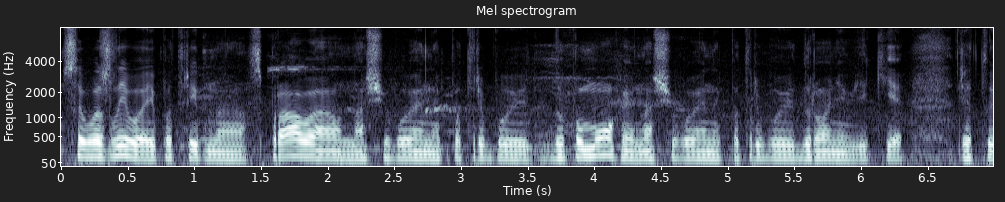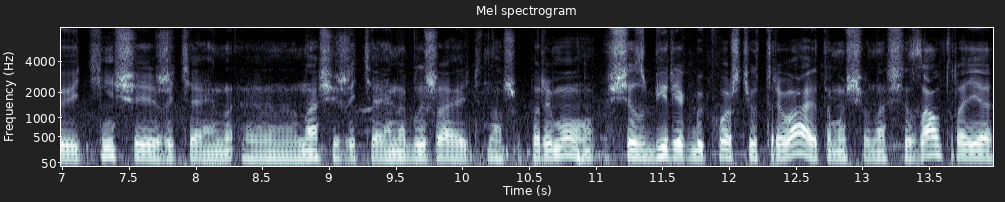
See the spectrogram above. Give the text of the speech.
Це важлива і потрібна справа. Наші воїни потребують допомоги. Наші воїни потребують дронів, які рятують інші життя, і е, наші життя і наближають нашу перемогу. Ще збір якби коштів триває, тому що в нас ще завтра є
